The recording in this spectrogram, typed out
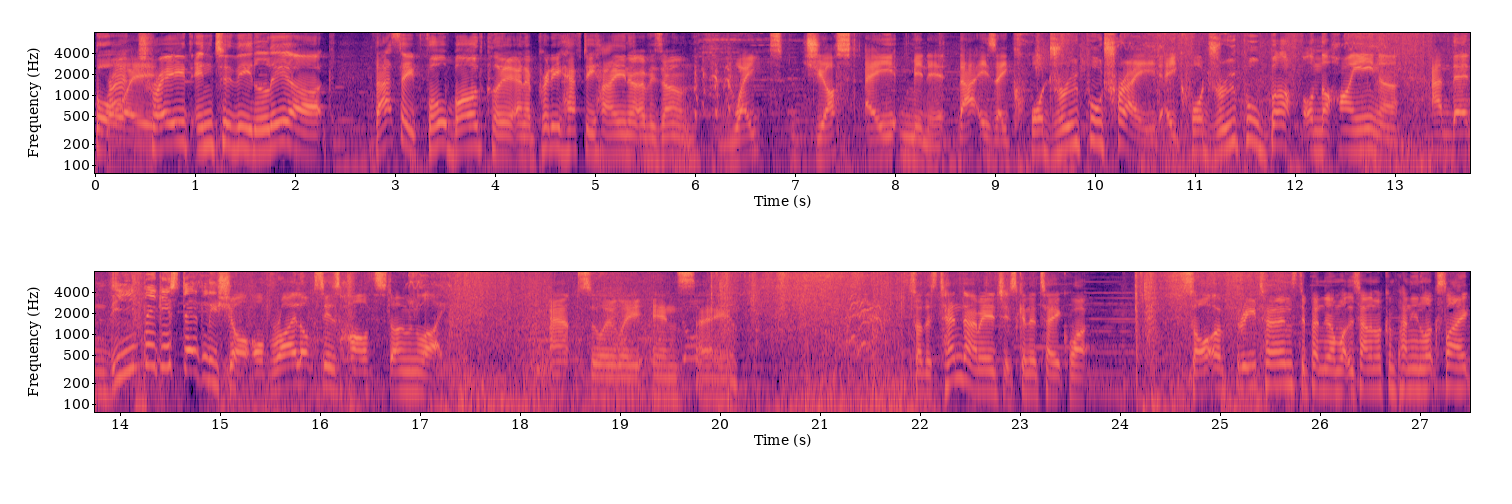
boy. trade into the Leokk. That's a full board clear and a pretty hefty hyena of his own. Wait just a minute. That is a quadruple trade, a quadruple buff on the hyena, and then the biggest deadly shot of Rylox's Hearthstone life. Absolutely insane. So there's 10 damage. It's going to take, what, sort of three turns, depending on what this animal companion looks like,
